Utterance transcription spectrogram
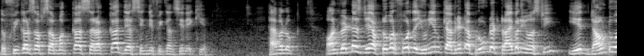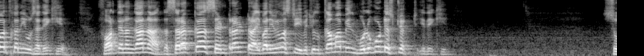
the figures of Sammakka Sarakka their significance ये देखिए। Have a look on Wednesday October four the union cabinet approved a tribal university ये डाउन टू अर्थ का न्यूज़ है, देखिए। For Telangana the Sarakka central tribal university which will come up in Mulugu district ये देखिए so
